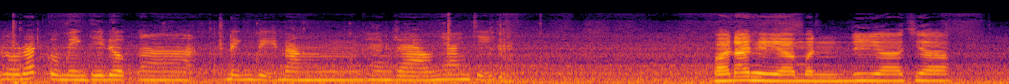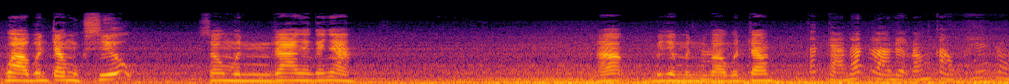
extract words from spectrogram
Lô đất của mình thì được à, định vị bằng hàng rào nha anh chị. Và đây thì à, mình đi à, vào bên trong một xíu xong mình ra nha cả nhà. Đó bây giờ mình vào bên trong. Tất cả đất là được đóng cọc hết rồi.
